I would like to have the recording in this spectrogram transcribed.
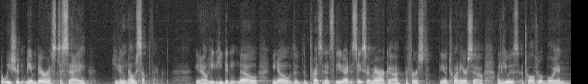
But we shouldn't be embarrassed to say he didn't know something. You know, he, he didn't know, you know, the, the presidents of the United States of America, the first, you know, 20 or so, when he was a 12-year-old boy in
